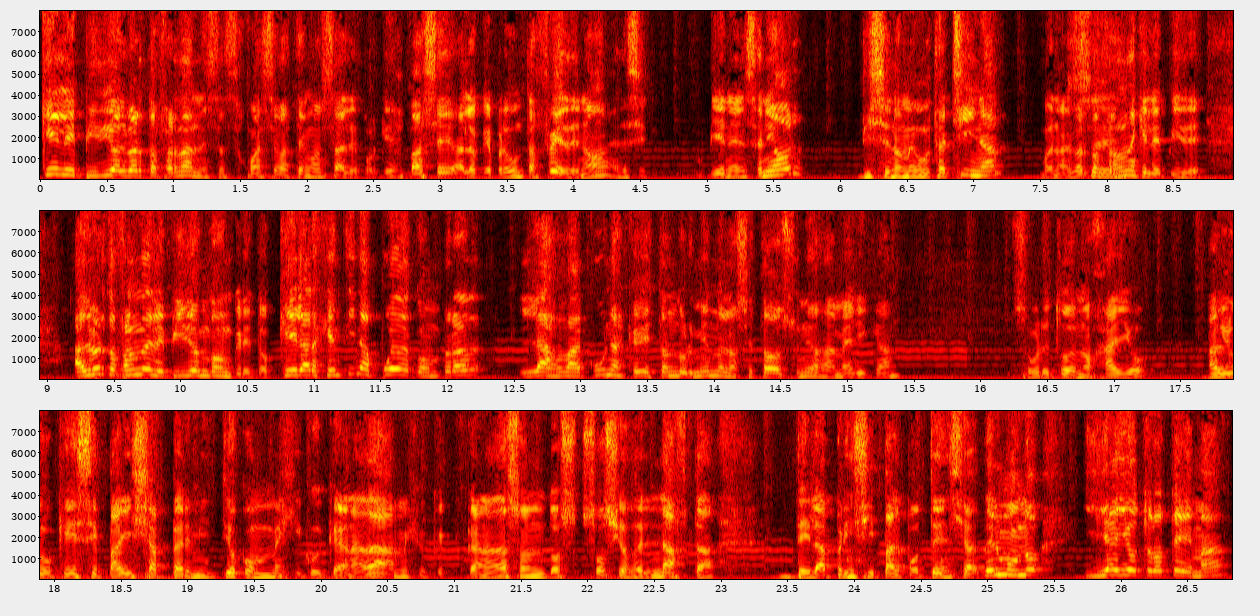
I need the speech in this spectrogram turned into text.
¿Qué le pidió Alberto Fernández a Juan Sebastián González? Porque es base a lo que pregunta Fede, ¿no? Es decir, viene el señor, dice no me gusta China. Bueno, Alberto Sí. Fernández, ¿qué le pide? Alberto Fernández le pidió en concreto que la Argentina pueda comprar las vacunas que hoy están durmiendo en los Estados Unidos de América, sobre todo en Ohio, algo que ese país ya permitió con México y Canadá. México y Canadá son dos socios del NAFTA, de la principal potencia del mundo. Y hay otro tema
